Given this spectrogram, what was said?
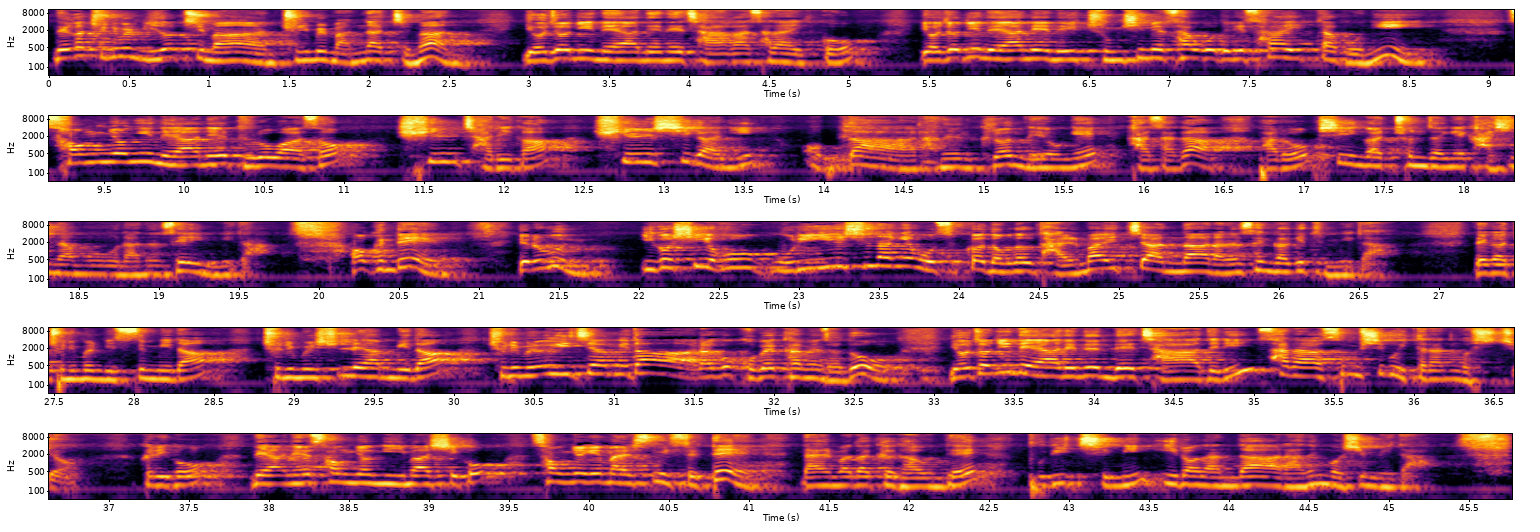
내가 주님을 믿었지만 주님을 만났지만 여전히 내 안에 내 자아가 살아있고 여전히 내 안에 내 중심의 사고들이 살아있다 보니 성령이 내 안에 들어와서 쉴 자리가 쉴 시간이 없다라는 그런 내용의 가사가 바로 시인과 촌장의 가시나무라는 새입니다. 어 근데 여러분 이것이 혹 우리의 신앙의 모습과 너무나도 닮아 있지 않나라는 생각이 듭니다. 내가 주님을 믿습니다. 주님을 신뢰합니다. 주님을 의지합니다. 라고 고백하면서도 여전히 내 안에는 내 자아들이 살아 숨쉬고 있다는 것이죠. 그리고 내 안에 성령이 임하시고 성령의 말씀이 있을 때 날마다 그 가운데 부딪힘이 일어난다라는 것입니다.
